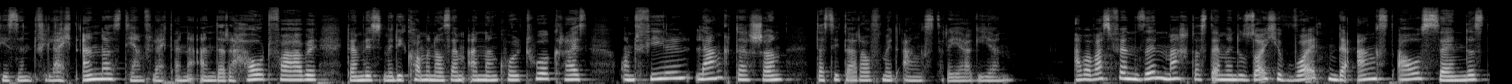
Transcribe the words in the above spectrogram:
die sind vielleicht anders, die haben vielleicht eine andere Hautfarbe, dann wissen wir, die kommen aus einem anderen Kulturkreis und vielen langt das schon, dass sie darauf mit Angst reagieren. Aber was für einen Sinn macht das denn, wenn du solche Wolken der Angst aussendest,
